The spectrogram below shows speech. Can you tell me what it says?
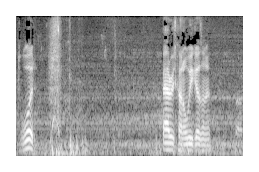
It's wood. Battery's kind of weak, isn't it? Probably.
